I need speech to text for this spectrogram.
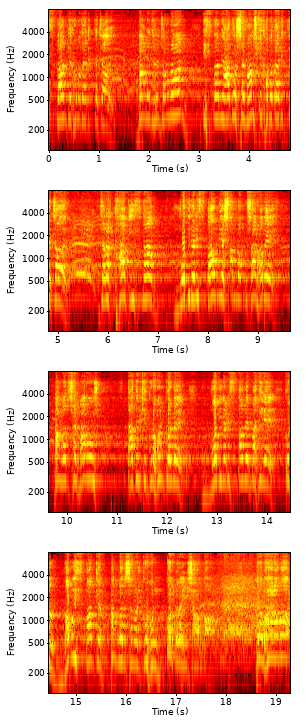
ইসলামকে ক্ষমতায় দেখতে চায়। বাংলাদেশের জনগণ ইসলামী আদর্শের মানুষকে ক্ষমতায় দেখতে চায়। যারা খাট ইসলাম, মদিনার ইসলাম নিয়ে সামনে অগ্রসর হবে, বাংলাদেশের মানুষ তাদেরকে গ্রহণ করবে। মদিনার ইসলামের বাহিরে কোন নব ইসলামকে বাংলাদেশের মানুষ গ্রহণ করবে না ইনশাআল্লাহ। আমার,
